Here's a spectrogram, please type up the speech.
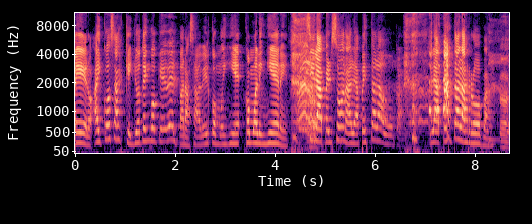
Pero hay cosas que yo tengo que ver para saber cómo, cómo la higiene. Si la persona le apesta la boca, le apesta la ropa, Ah.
